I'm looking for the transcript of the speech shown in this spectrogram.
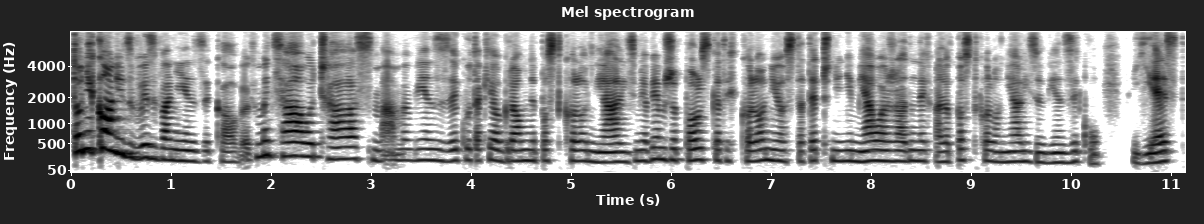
To nie koniec wyzwań językowych. My cały czas mamy w języku taki ogromny postkolonializm. Ja wiem, że Polska tych kolonii ostatecznie nie miała żadnych, ale postkolonializm w języku jest.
